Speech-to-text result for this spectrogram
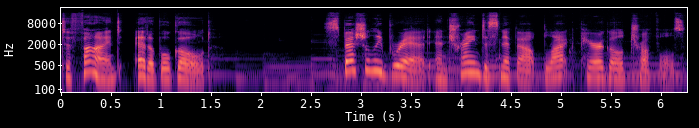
to find edible gold. Specially bred and trained to sniff out black Perigord truffles,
